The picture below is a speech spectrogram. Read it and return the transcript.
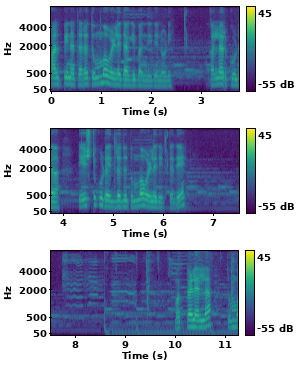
ಪಲ್ಪಿನ ಥರ ತುಂಬ ಒಳ್ಳೆಯದಾಗಿ ಬಂದಿದೆ ನೋಡಿ. ಕಲರ್ ಕೂಡ ಟೇಸ್ಟ್ ಕೂಡ ಇದರದ್ದು ತುಂಬ ಒಳ್ಳೆಯದಿರ್ತದೆ ಮಕ್ಕಳೆಲ್ಲ ತುಂಬ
